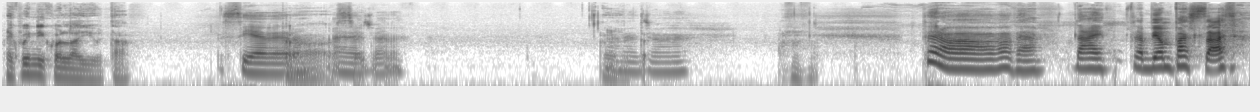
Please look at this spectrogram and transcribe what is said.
E quindi quello aiuta. Sì, è vero, Però, hai sì. ragione. Hai ragione. Però vabbè, dai, l'abbiamo passata.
